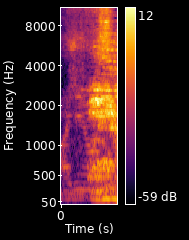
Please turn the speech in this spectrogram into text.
Pode.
